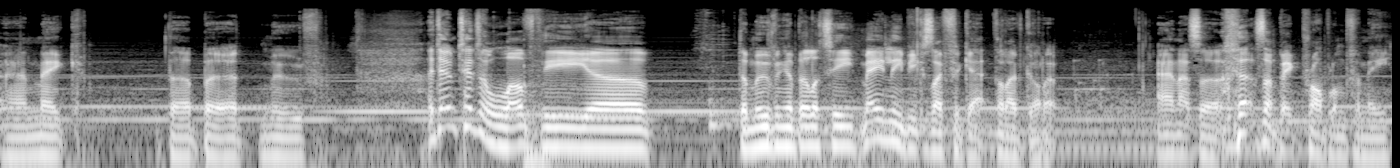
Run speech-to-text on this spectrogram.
And make the bird move. I don't tend to love the uh, the moving ability, mainly because I forget that I've got it. And that's a that's a big problem for me.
